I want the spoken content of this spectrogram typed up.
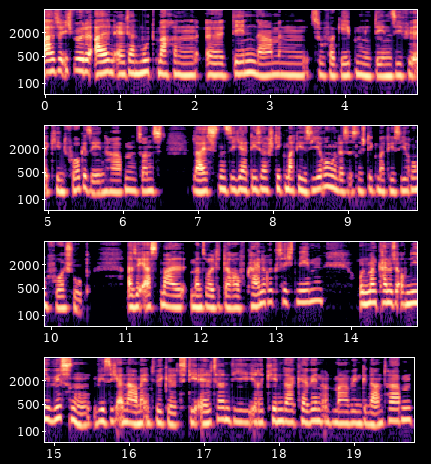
Also ich würde allen Eltern Mut machen, äh, den Namen zu vergeben, den sie für ihr Kind vorgesehen haben. Sonst leisten sie ja dieser Stigmatisierung, und das ist eine Stigmatisierung, Vorschub. Also erstmal, man sollte darauf keine Rücksicht nehmen und man kann es auch nie wissen, wie sich ein Name entwickelt. Die Eltern, die ihre Kinder Kevin und Marvin genannt haben,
